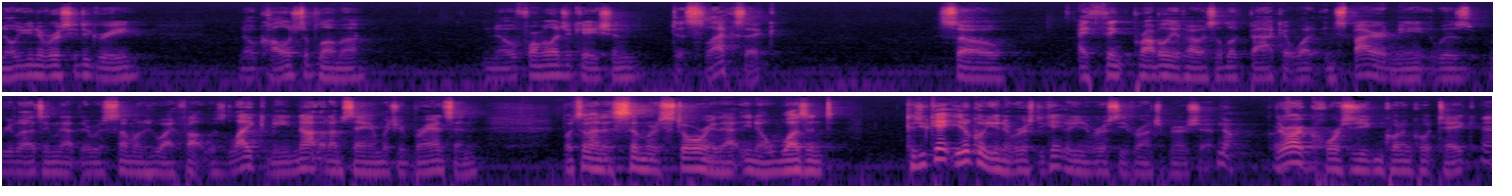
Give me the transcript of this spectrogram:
no university degree, no college diploma, no formal education, dyslexic. So I think probably if I was to look back at what inspired me, it was realizing that there was someone who I felt was like me. Not that I'm saying I'm Richard Branson, but someone had a similar story that you know wasn't because you can't you don't go to university. You can't go to university for entrepreneurship. No, there are courses you can quote unquote take. Yeah.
